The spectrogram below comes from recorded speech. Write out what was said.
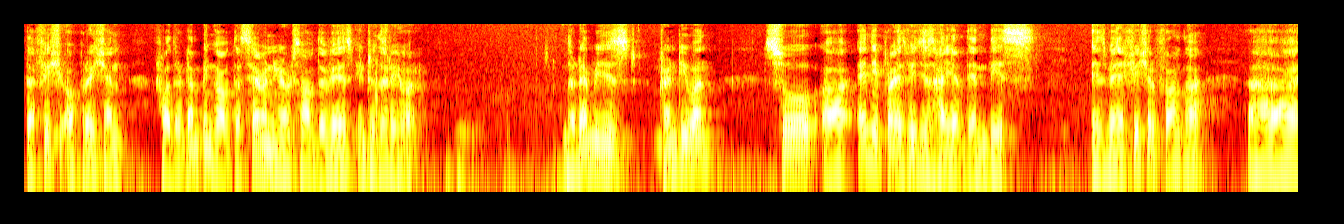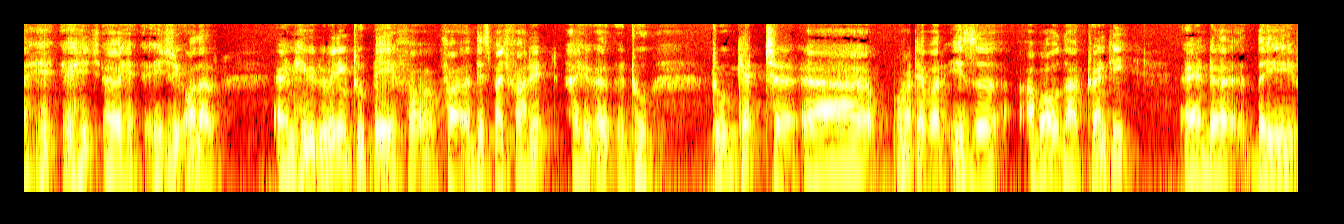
the fish operation for the dumping of the 7 units of the waste into the river. The damage is 21, so uh, any price which is higher than this is beneficial for the uh, uh, owner and he will be willing to pay for, for this much for it uh, to to get whatever is above the 20 and uh, the,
